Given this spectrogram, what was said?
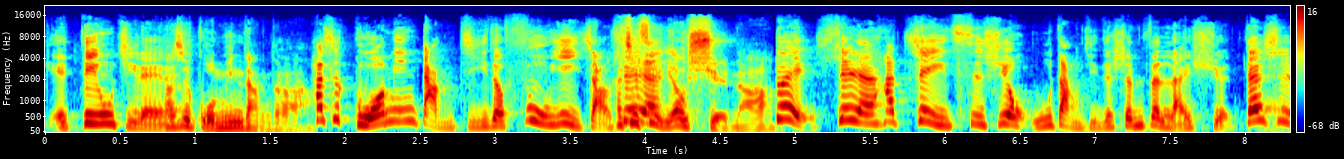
也丢几嘞。他是国民党的啊，他是国民党籍的副议长，他这次也要选啊，对，虽然他这一次是用无党籍的身份来选，但是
